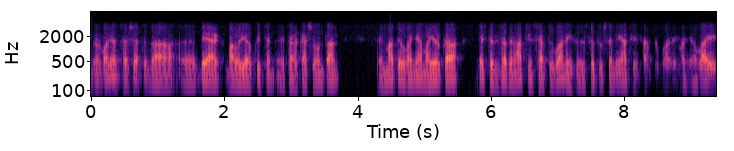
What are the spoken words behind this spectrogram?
normalian zaxatzen da e, beak baloi aukitzen. Eta kasu hontan, e, Mateo gaina Mallorca ez dut esaten atzin sartu banik, ez dut uste ni atzin sartu banik, baina bai,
